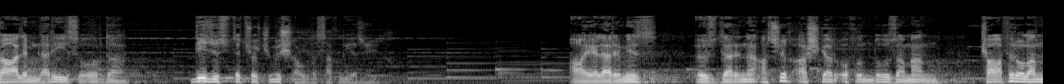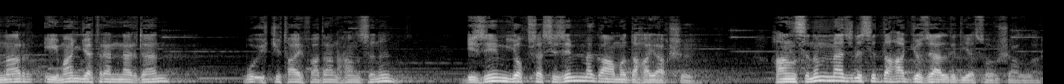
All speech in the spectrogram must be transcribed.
zalimləri isə orada diz üstə çökmüş halda saxlayacaq. Ayələrimiz özlərinə açıq-aşkar oxunduğu zaman kafir olanlar iman gətirənlərdən bu iki tayfadan hansının bizim yoxsa sizin məqamı daha yaxşı, hansının məclisi daha gözəldir deyə soruşarlar.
